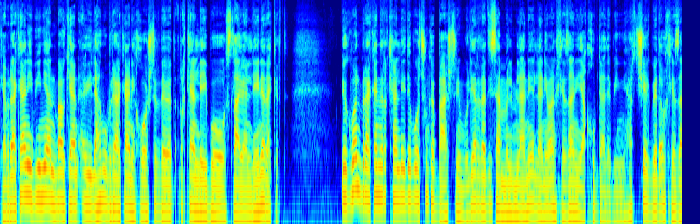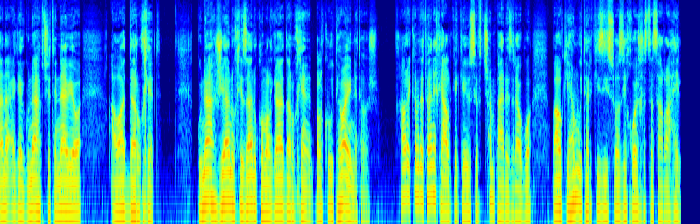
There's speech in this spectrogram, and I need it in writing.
کە براکانی بینیان باوکیان ئەوی لە هەموو براکانی خۆشتر دەوێت ڕقیان لی بۆ سلاویان لێ نەدەکرد بێگومان براکانی ڕقیان لی دەبووە چونکە باشترین بوو لێرەدا دیسان ململانەیە لە نێوان خێزانی یاخوبدا دەبینی هەرچیەک بێت ئەو خێزانە ئەگەر گوناه بچێتە ناویەوە ئەوە دەڕوخێت گوناه ژیان و خێزان و کۆمەلگا دەڕوخێنێت بەڵکو و تەواوی نەتەوەش هاوڕێکەم دەتوانێت خیاڵ بکە کە یوسف چەند پارێزراو بووە باوکی هەموو تەرکیزی سۆزی خۆی خستە سەر ڕاحیل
